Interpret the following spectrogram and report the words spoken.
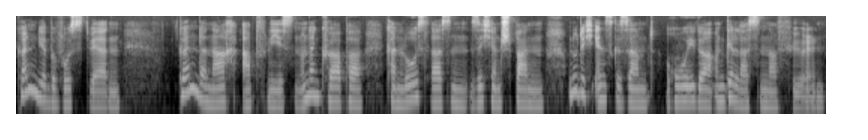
können dir bewusst werden können danach abfließen und dein Körper kann loslassen, sich entspannen und du dich insgesamt ruhiger und gelassener fühlen.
